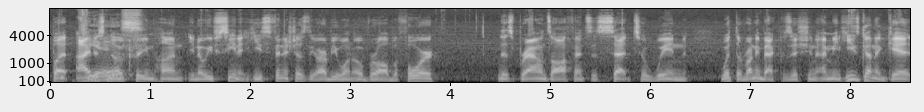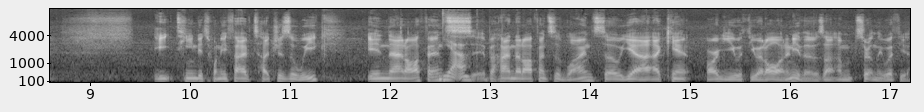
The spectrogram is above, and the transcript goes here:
But I He just know. Kareem Hunt. You know, we've seen it. He's finished as the RB one overall before. This Browns offense is set to win with the running back position. I mean, he's going to get 18 to 25 touches a week in that offense Yeah. behind that offensive line. So yeah, I can't argue with you at all on any of those. I'm certainly with you.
